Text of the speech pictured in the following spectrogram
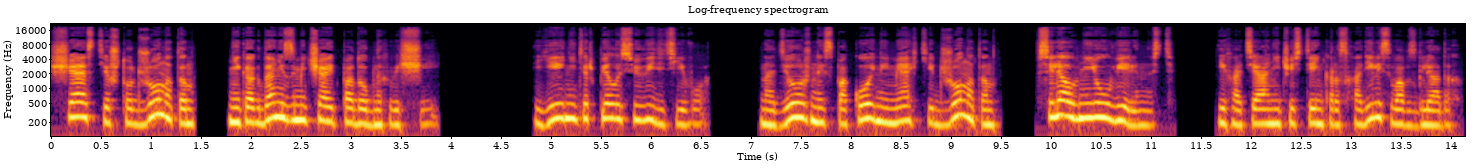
Счастье, что Джонатан никогда не замечает подобных вещей. Ей не терпелось увидеть его. Надежный, спокойный, мягкий Джонатан вселял в нее уверенность, и хотя они частенько расходились во взглядах,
